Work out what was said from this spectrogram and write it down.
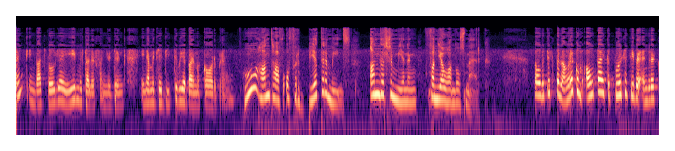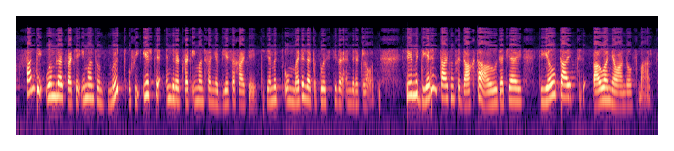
dink en wat wil jy hê moet hulle van jou dink en dan moet jy die twee bymekaar bring. Hoe handhaaf of verbeter mens ander se mening van jou handelsmerk? Wel, dit is belangrik om altyd 'n positiewe indruk van die oomblik wat jy iemand ontmoet of die eerste indruk wat iemand van jou besigheid het. Jy moet onmiddellik 'n positiewe indruk laat. So jy moet deurentyd in gedagte hou dat jy die hele tyd bou aan jou handelsmerk.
